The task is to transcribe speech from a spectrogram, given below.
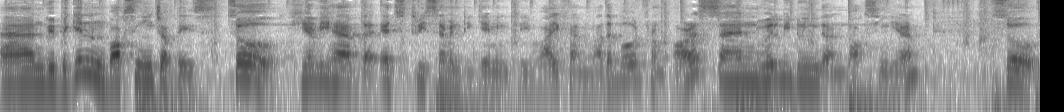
and we begin unboxing each of these. So here we have the H370 Gaming 3 Wi-Fi motherboard from Aorus and we'll be doing the unboxing here. So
